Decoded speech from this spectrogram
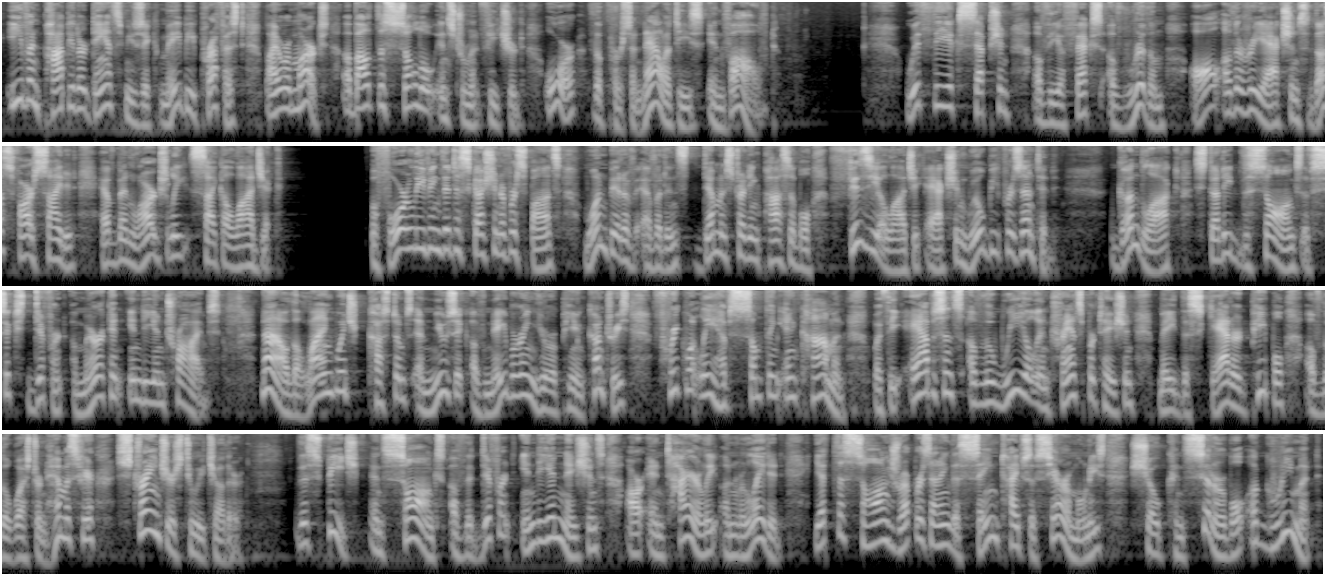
Even popular dance music may be prefaced by remarks about the solo instrument featured or the personalities involved. With the exception of the effects of rhythm, all other reactions thus far cited have been largely psychologic. Before leaving the discussion of response, one bit of evidence demonstrating possible physiologic action will be presented. Gundlach studied the songs of six different American Indian tribes. Now, the language, customs, and music of neighboring European countries frequently have something in common, but the absence of the wheel in transportation made the scattered people of the Western Hemisphere strangers to each other. The speech and songs of the different Indian nations are entirely unrelated, yet the songs representing the same types of ceremonies show considerable agreement.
